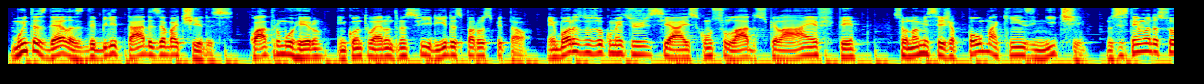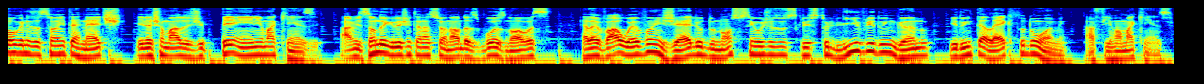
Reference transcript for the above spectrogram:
muitas delas debilitadas e abatidas. Quatro morreram enquanto eram transferidas para o hospital. Embora nos documentos judiciais consulados pela AFP seu nome seja Paul Mackenzie Nietzsche, no sistema da sua organização na internet, ele é chamado de PN Mackenzie. A missão da Igreja Internacional das Boas Novas é levar o evangelho do nosso Senhor Jesus Cristo livre do engano e do intelecto do homem, afirma Mackenzie.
